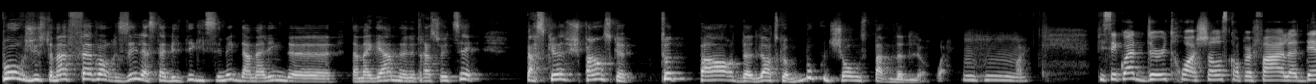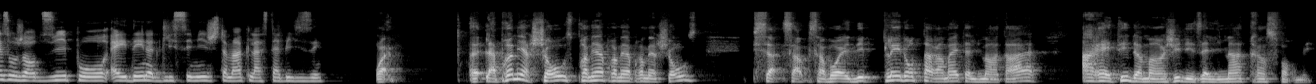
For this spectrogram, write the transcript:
pour justement favoriser la stabilité glycémique dans ma ligne de, dans ma gamme de nutraceutiques. Parce que je pense que tout part de là. En tout cas, beaucoup de choses partent de là. Ouais. Mm-hmm. Puis c'est quoi deux, trois choses qu'on peut faire là, dès aujourd'hui pour aider notre glycémie justement et la stabiliser? Ouais. Euh, la première chose, première, première, première chose, puis ça, ça, ça va aider plein d'autres paramètres alimentaires, arrêter de manger des aliments transformés.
